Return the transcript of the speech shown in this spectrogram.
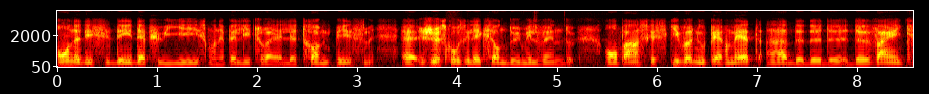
on a décidé d'appuyer ce qu'on appelle le Trumpisme euh, jusqu'aux élections de 2022. On pense que ce qui va nous permettre hein, de, de, vaincre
